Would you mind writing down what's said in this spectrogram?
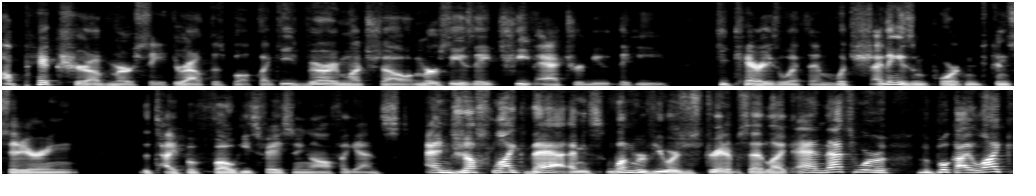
a picture of mercy throughout this book like he's very much so mercy is a chief attribute that he he carries with him which i think is important considering the type of foe he's facing off against and just like that i mean one reviewer just straight up said like and that's where the book i like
